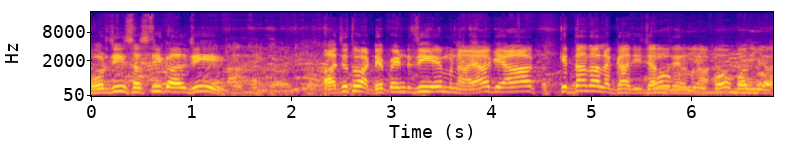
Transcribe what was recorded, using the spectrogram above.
ਹੋਰ ਜੀ ਸਤਿ ਸ੍ਰੀ ਅਕਾਲ ਜੀ। ਅੱਜ ਤੁਹਾਡੇ ਪਿੰਡ ਜੀ ਇਹ ਮਨਾਇਆ ਗਿਆ ਕਿੱਦਾਂ ਦਾ ਲੱਗਾ ਜੀ ਜਨਮ ਦਿਨ ਮਨਾ ਬਹੁਤ ਵਧੀਆ।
